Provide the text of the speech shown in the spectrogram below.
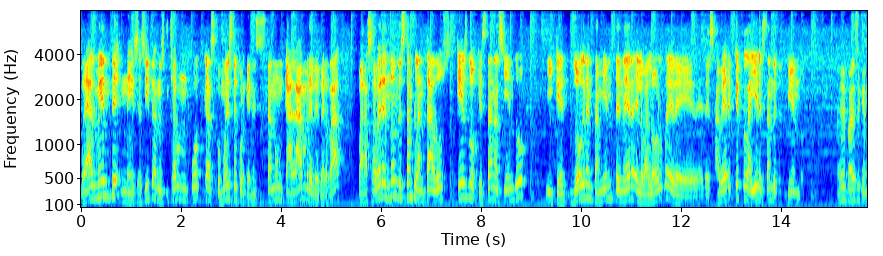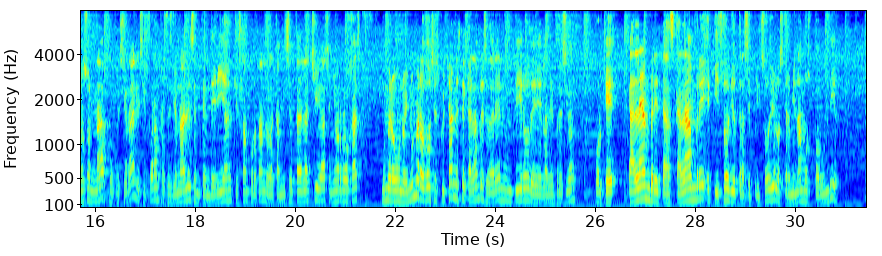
Realmente necesitan escuchar un podcast como este porque necesitan un calambre de verdad para saber en dónde están plantados, qué es lo que están haciendo y que logren también tener el valor de, de- de saber qué player están defendiendo. A mí me parece que no son nada profesionales. Si fueran profesionales, entenderían que están portando la camiseta de las Chivas, señor Rojas, número uno. Y número dos, si escuchan este calambre, se darían un tiro de la depresión, porque calambre tras calambre, episodio tras episodio, los terminamos por hundir.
